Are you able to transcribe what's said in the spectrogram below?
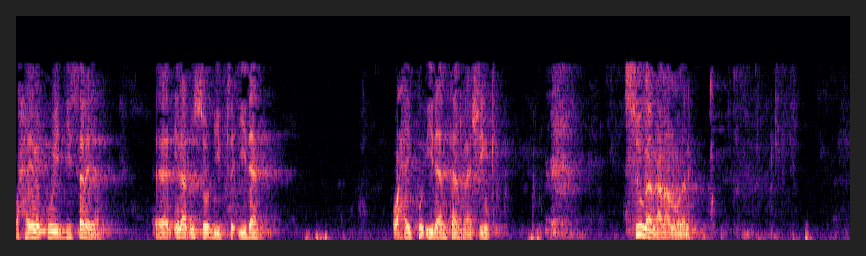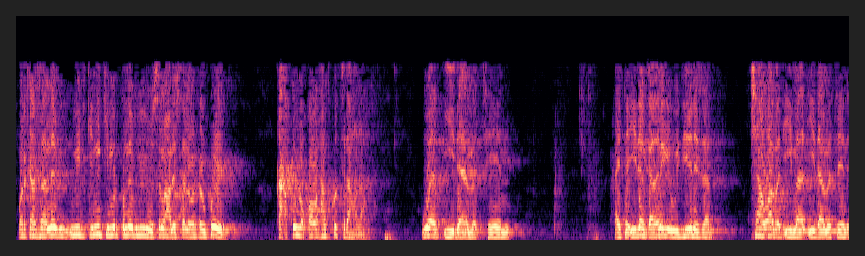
Waxayna ku weydiisanayaan inaad u soo dhiibto iidaan. Waxay ku iidaantaan raashinka. Suugaan dhanaan malane markaasaa nebi wiilkii ninkii markuu nebigu yimi sal alay slam wuxuu ku yidhi kac ku noqo waxaad ku tidhaahdaa waad iidaamateen maxay tahay iidaankaad aniga weydiinaysaan jaa waabaad iidaamateene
